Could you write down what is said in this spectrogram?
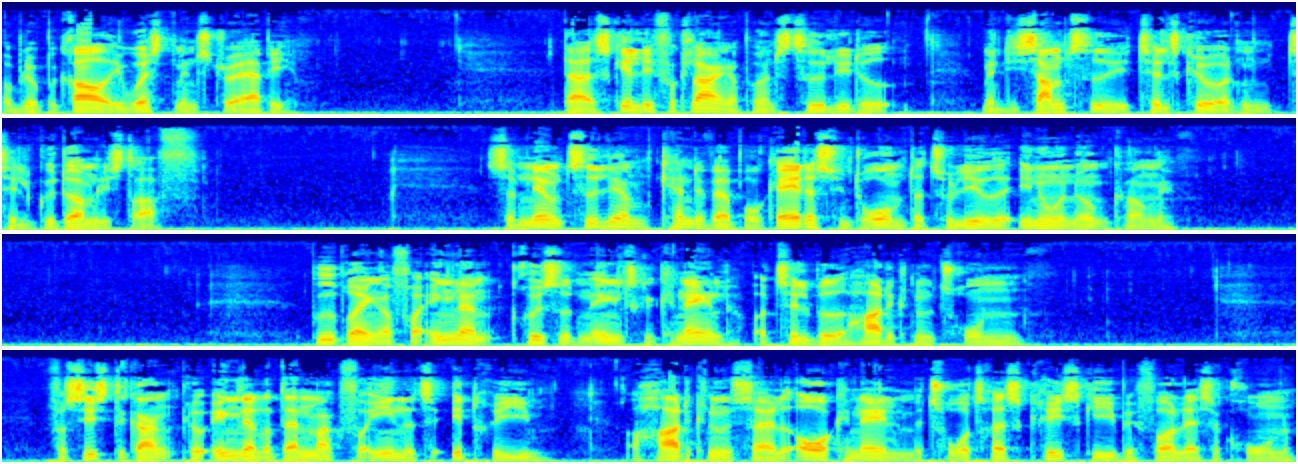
og blev begravet i Westminster Abbey. Der er adskillige forklaringer på hans tidlige død, men de samtidig tilskriver den til guddommelig straf. Som nævnt tidligere kan det være Brugada-syndrom, der tog livet af endnu en ung konge. Budbringer fra England krydsede den engelske kanal og tilbød Hardeknud tronen. For sidste gang blev England og Danmark forenet til et rige, og Hardeknud sejlede over kanalen med 62 krigsskibe for at lade sig krone.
